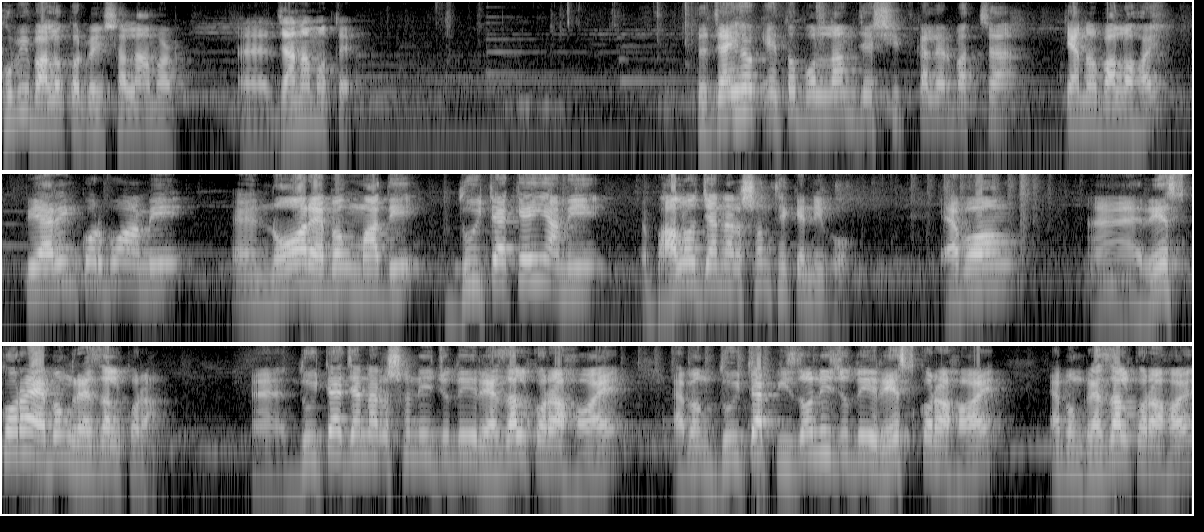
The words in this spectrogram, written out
খুবই ভালো করবে ইনশাল্লাহ আমার জানা মতে। তো যাই হোক এ তো বললাম যে শীতকালের বাচ্চা কেন ভালো হয়? পেয়ারিং করব আমি নর এবং মাদি দুইটাকেই আমি ভালো জেনারেশন থেকে নিব। এবং রেস করা এবং রেজাল্ট করা। দুইটা জেনারেশনই যদি রেজাল্ট করা হয় এবং দুইটা পিজনই যদি রেস করা হয় এবং রেজাল্ট করা হয়,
